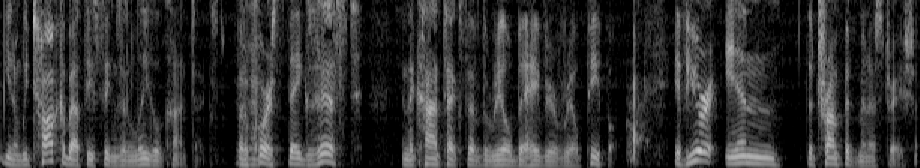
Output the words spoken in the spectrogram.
you know we talk about these things in a legal context, but mm-hmm. of course they exist in the context of the real behavior of real people. If you're in the Trump administration,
